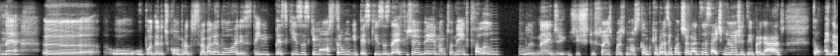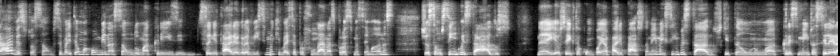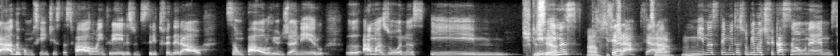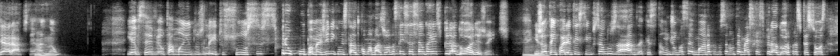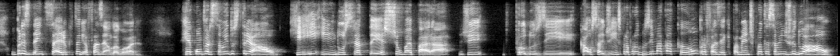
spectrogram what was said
né, uh, o, o, poder de compra dos trabalhadores. Tem pesquisas que mostram, e pesquisas da FGV, não estou nem falando né, de, de, instituições, mas no nosso campo, que o Brasil pode chegar a 17 milhões de desempregados. Então, é grave a situação. Você vai ter uma combinação de uma crise sanitária gravíssima, que vai se aprofundar nas próximas semanas. Já são cinco estados né, e eu sei que tu acompanha par e passo também, mas cinco estados que estão num crescimento acelerado, como os cientistas falam, entre eles o Distrito Federal, São Paulo, Rio de Janeiro, uh, Amazonas e, e Minas. Ah, Ceará, Ceará. Ceará. Uhum. Minas tem muita subnotificação, né? Ceará, tu tem uhum. razão. E aí você vê o tamanho dos leitos SUS se preocupa. Imagine que um estado como Amazonas tem 60 respiradores, gente. Uhum. E já tem 45 sendo usados. É questão de uma semana para você não ter mais respirador para as pessoas. Um presidente sério, o que estaria fazendo agora? Reconversão industrial. Que indústria têxtil vai parar de produzir calça jeans para produzir macacão, para fazer equipamento de proteção individual?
